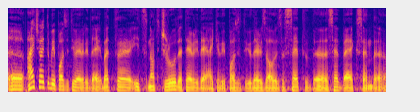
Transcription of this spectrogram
Uh, I try to be positive every day, but uh, it's not true that every day I can be positive. There is always a set uh, setbacks and uh,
